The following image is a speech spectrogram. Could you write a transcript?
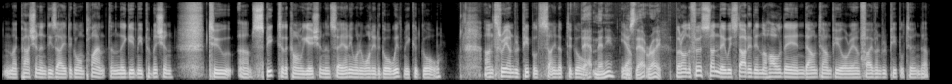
my passion and desire to go and plant, and they gave me permission to um, speak to the congregation and say anyone who wanted to go with me could go. And 300 people signed up to go. That many? Yeah. Is that right? But on the first Sunday, we started in the Holiday Inn downtown Peoria, and 500 people turned up.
